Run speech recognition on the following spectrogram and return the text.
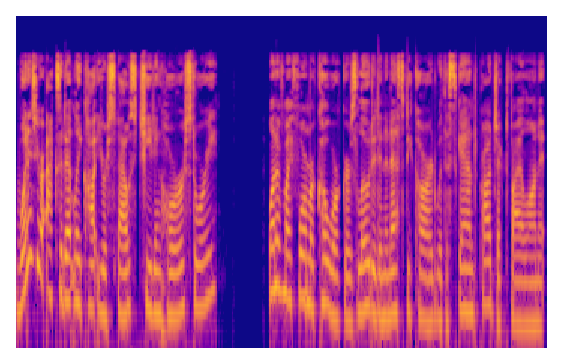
What is your accidentally caught your spouse cheating horror story? One of my former coworkers loaded in an SD card with a scanned project file on it.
